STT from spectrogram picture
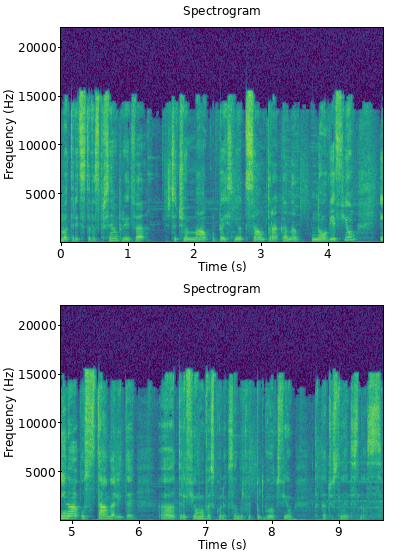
Матрицата Възкресение. Преди това ще чуем малко песни от саундтрака на новия филм и на останалите три филма. Веско Александров е подготвил, така че останете с нас.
